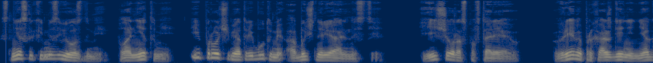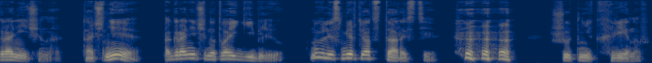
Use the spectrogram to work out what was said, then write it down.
с несколькими звездами, планетами и прочими атрибутами обычной реальности. Еще раз повторяю, время прохождения не ограничено. Точнее, ограничено твоей гибелью, ну или смертью от старости. Ха-ха-ха, шутник хренов.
